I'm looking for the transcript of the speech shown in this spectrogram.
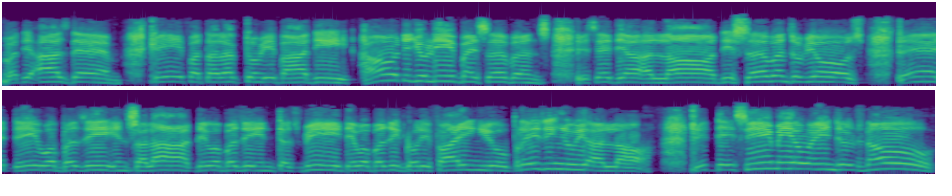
but He asks them, كيف تركتم ibadi? How did you leave my servants? He said, Ya Allah, these servants of yours, that they were busy in salat, they were busy in tasbih, they were busy glorifying you, praising you, Ya Allah. Did they see me, O angels? No,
